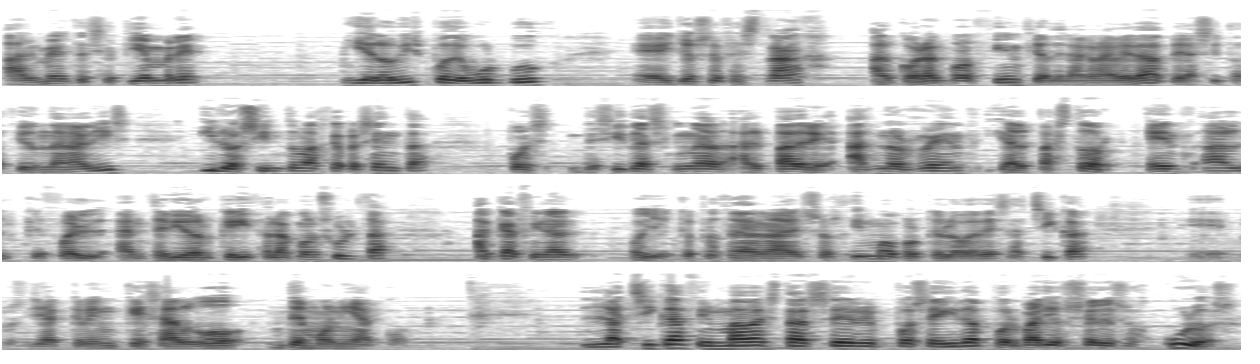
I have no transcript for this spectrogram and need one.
al mes de septiembre, y el obispo de Burgburg, eh, Joseph Strange, al cobrar conciencia de la gravedad de la situación de Annalise y los síntomas que presenta, pues decide asignar al padre Adnor Renz y al pastor Enz Al, que fue el anterior que hizo la consulta, a que al final, oye, que procedan al exorcismo porque lo de esa chica, eh, pues ya creen que es algo demoníaco. La chica afirmaba estar ser poseída por varios seres oscuros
